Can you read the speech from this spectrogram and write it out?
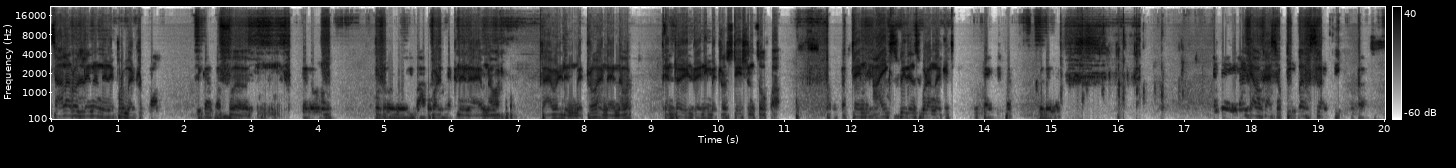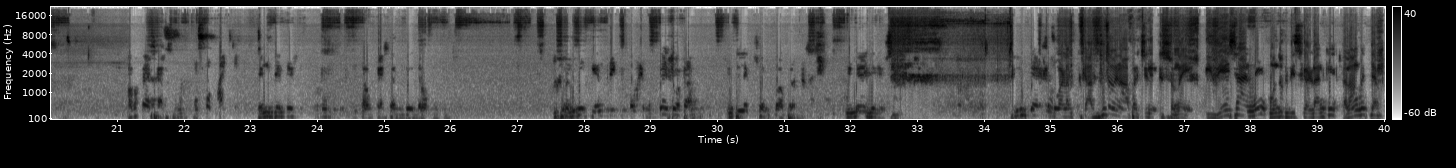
చాలా రోజులైనా నేను ఎప్పుడు మెట్రో బికాస్ ఆఫ్ ఫోటోలు బాధపడలేక నేను I never travelled in metro and I never enter into any metro station sofa first time ఆ ఎక్స్పీరియన్స్ కూడా నాకు ఇచ్చిన థ్యాంక్ యూ అంటే ఇలాంటి అవకాశం టీ వర్క్స్ లాంటి అవకాశాలు యంగ్ జనరేషన్ ఇంత అవకాశాలు అన్ని కేంద్రీకృతమై ఒకే చోట ఇంటలెక్చువల్ ఇమాజినేషన్ వాళ్ళకి అద్భుతమైన ఆపర్చునిటీస్ ఉన్నాయి ఈ దేశాన్ని ముందుకు తీసుకెళ్ళడానికి అలాంగ్ విత్ దెమ్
